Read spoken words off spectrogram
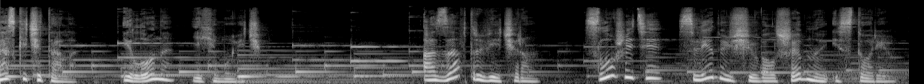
Сказки читала Илона Ехимович. А завтра вечером слушайте следующую волшебную историю –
